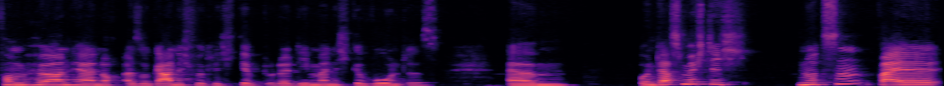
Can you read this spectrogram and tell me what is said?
vom Hören her noch also gar nicht wirklich gibt oder die man nicht gewohnt ist. Ähm, und das möchte ich nutzen, weil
